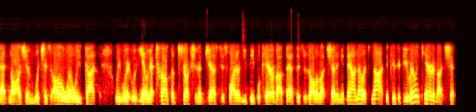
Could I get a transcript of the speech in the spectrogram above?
ad nauseum, which is, oh well, we've got we, we you know we got Trump obstruction of justice. Why don't you people care about that? This is all about shutting it down. No, it's not because if you really cared about sh-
